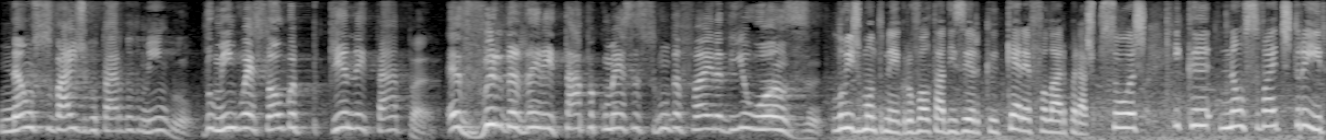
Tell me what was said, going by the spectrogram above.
não se vai esgotar no domingo. Domingo é só uma pequena etapa. A verdadeira etapa começa segunda-feira, dia 11. Luís Montenegro volta a dizer que quer é falar para as pessoas e que não se vai distrair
